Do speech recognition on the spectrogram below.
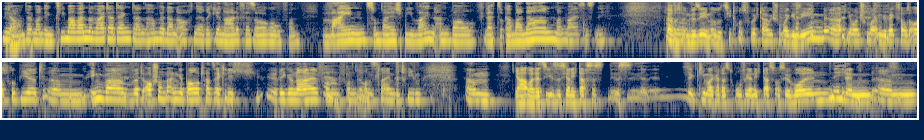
Ja, und wenn man den Klimawandel weiterdenkt, dann haben wir dann auch eine regionale Versorgung von Wein zum Beispiel, Weinanbau, vielleicht sogar Bananen, man weiß es nicht. Ja, also, das werden wir sehen. Also Zitrusfrüchte habe ich schon mal gesehen, äh, hat jemand schon mal im Gewächshaus ausprobiert. Ähm, Ingwer wird auch schon angebaut, tatsächlich regional von, ja, von, von kleinen Betrieben. Ähm, ja, aber letztlich ist es ja nicht das, ist, ist eine Klimakatastrophe ja nicht das, was wir wollen. Nee. Denn ähm,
